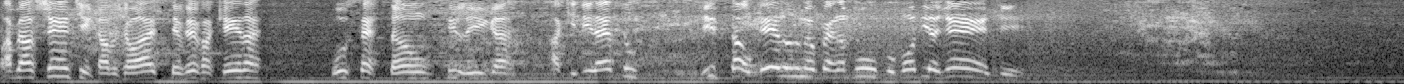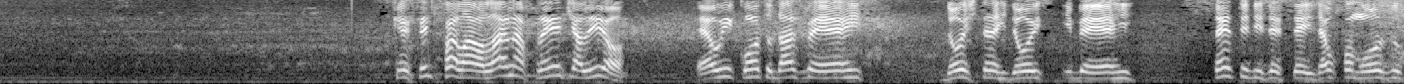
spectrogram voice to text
Um abraço, gente. Cabo Joás, TV Vaqueira, o Sertão se liga aqui direto de Salgueiro, no meu Pernambuco. Bom dia, gente! Esqueci de falar, ó, lá na frente ali, ó, é o encontro das BRs 232 e BR 116. É o famoso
